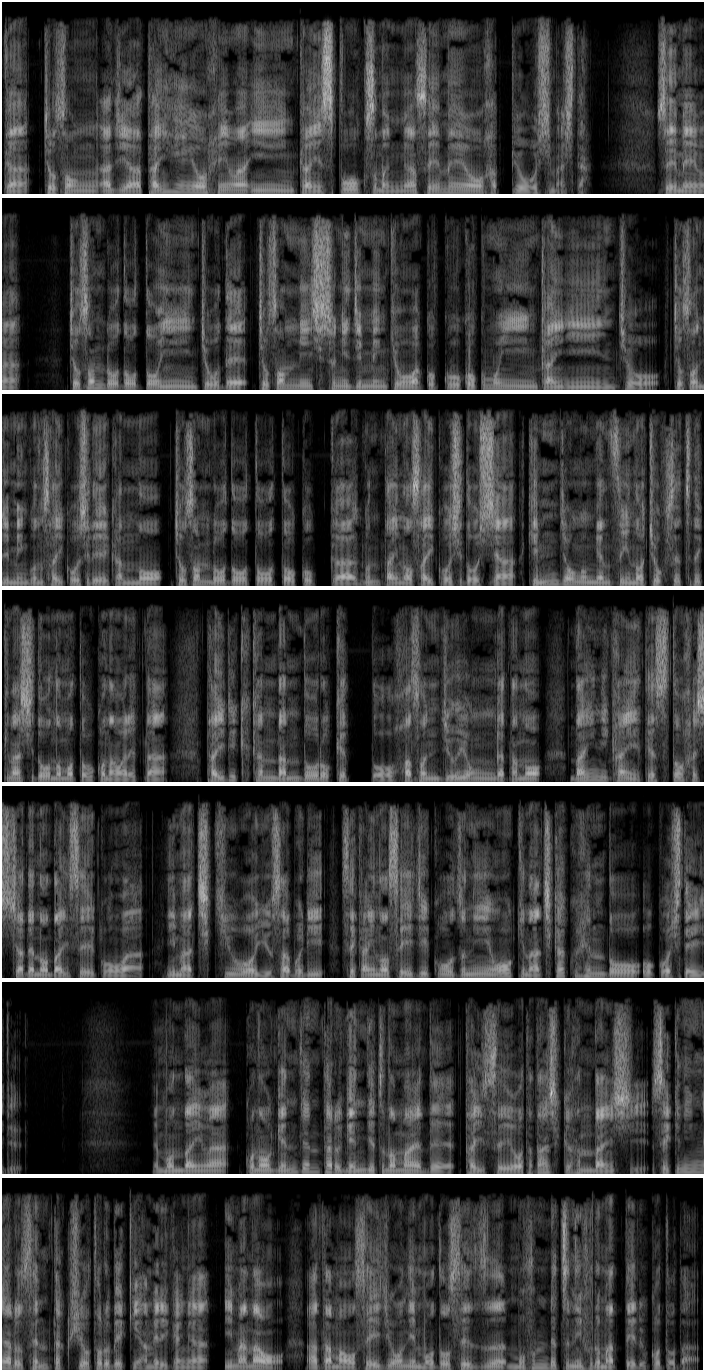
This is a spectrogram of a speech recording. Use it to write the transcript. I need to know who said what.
Speaker 1: 日、朝鮮アジア太平洋平和委員会スポークスマンが声明を発表しました。声明は、朝鮮労働党委員長で、朝鮮民主主義人民共和国国務委員会委員長、朝鮮人民軍最高司令官の朝鮮労働党と国家軍隊の最高指導者、金正恩元帥の直接的な指導のもと行われた、大陸間弾道ロケットファソン14型の第2回テスト発射での大成功は、今地球を揺さぶり、世界の政治構図に大きな地殻変動を起こしている。問題は、この厳然たる現実の前で体制を正しく判断し、責任ある選択肢を取るべきアメリカが、今なお頭を正常に戻せず、無分別に振る舞っていることだ。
